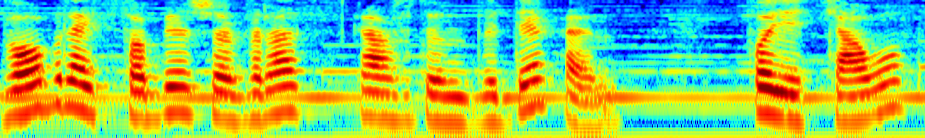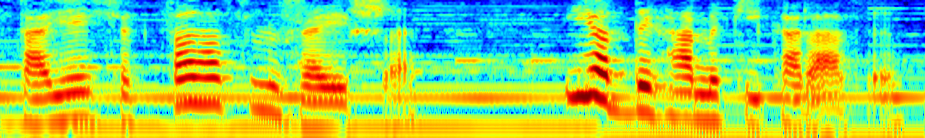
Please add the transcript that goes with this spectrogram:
Wyobraź sobie, że wraz z każdym wydechem Twoje ciało staje się coraz lżejsze i oddychamy kilka razy.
